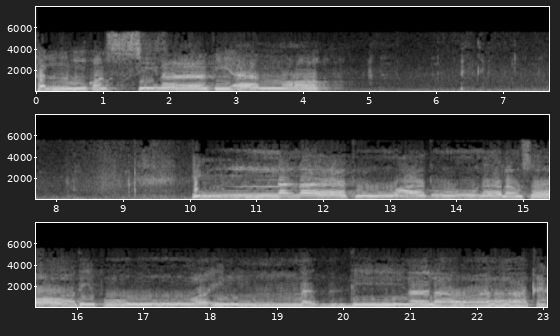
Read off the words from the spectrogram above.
فالمقسمات أمرا. إنما توعدون لصادق وإن الدين لواقع.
